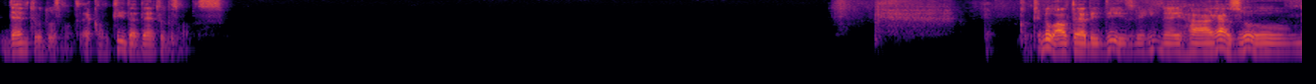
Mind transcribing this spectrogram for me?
dentro dos mundos, é contida dentro dos mundos. Continua, Alter diz, Vihinei Harazum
